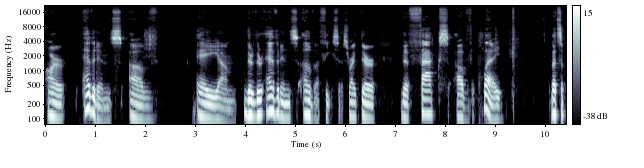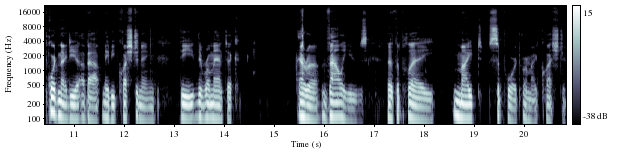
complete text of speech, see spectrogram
are evidence of a um, they're they're evidence of a thesis, right? They're the facts of the play that support an idea about maybe questioning the the romantic era values that the play might support or might question.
